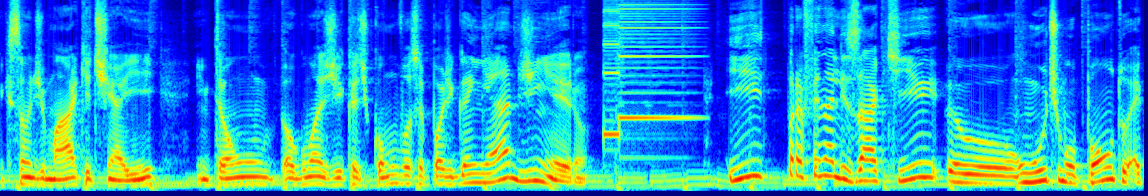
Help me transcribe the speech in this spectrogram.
é questão de marketing aí. Então, algumas dicas de como você pode ganhar dinheiro. E para finalizar aqui, um último ponto é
